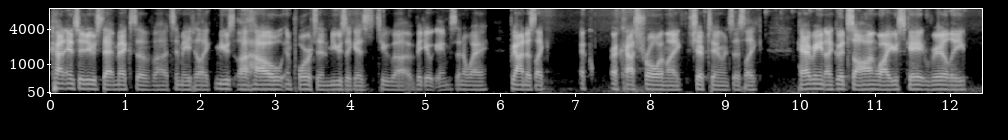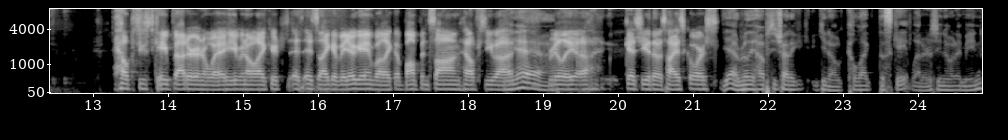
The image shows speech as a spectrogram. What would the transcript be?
kind of introduced that mix of uh, to me to like music uh, how important music is to uh, video games in a way beyond just like a, orchestral and like chip tunes is like having a good song while you skate really helps you skate better in a way even though like it's, it's it's like a video game but like a bumping song helps you uh yeah. really uh gets you those high scores Yeah, it really helps you try to, you know, collect the skate letters, you know what I mean?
